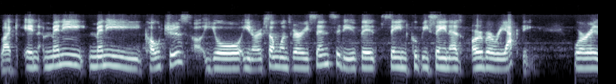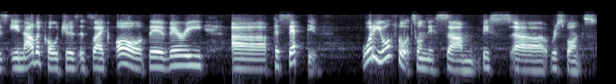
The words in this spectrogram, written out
like in many many cultures uh, you're you know if someone's very sensitive they're seen could be seen as overreacting. Whereas in other cultures it's like oh they're very uh, perceptive. What are your thoughts on this um, this uh, response?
